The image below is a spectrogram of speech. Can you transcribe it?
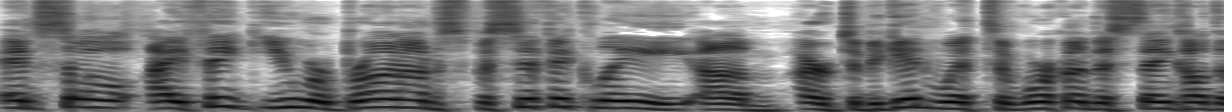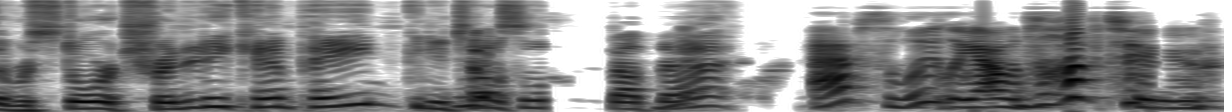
And so, I think you were brought on specifically, um, or to begin with, to work on this thing called the Restore Trinity campaign. Can you tell Yeah. us a little bit about that? Absolutely, I would love to.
